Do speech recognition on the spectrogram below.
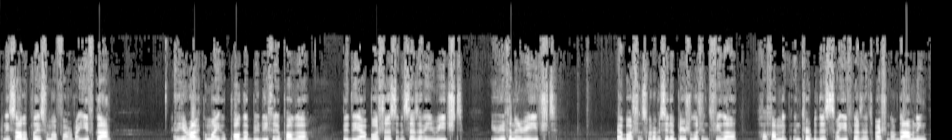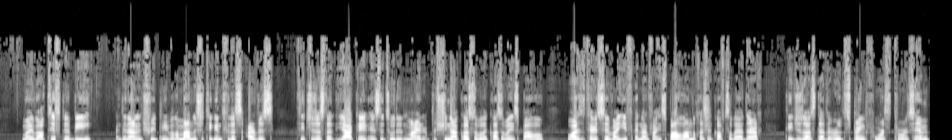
and he saw the place from afar. Vayifka, and he arrived Kumai Upaga Bidicha Upaga Bushes, and it says that he reached, Yerichon reached Bushes. Whatever. Sin Pirsha Lashon Tefillah, Chacham interpret this Vayifka as an expression of davening. Kumai Val Tifka be, and did not entreat me. Well, Amanda Shatigin Tefillah Arvis teaches us that Yaakov instituted Meir. Peshina Kosa with a Kosa Vayispalo. Why does the Torah say Vayifka and not Vayispalo? Lam Chashikov Tzalei Aderach teaches us that the earth sprang forth towards him.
